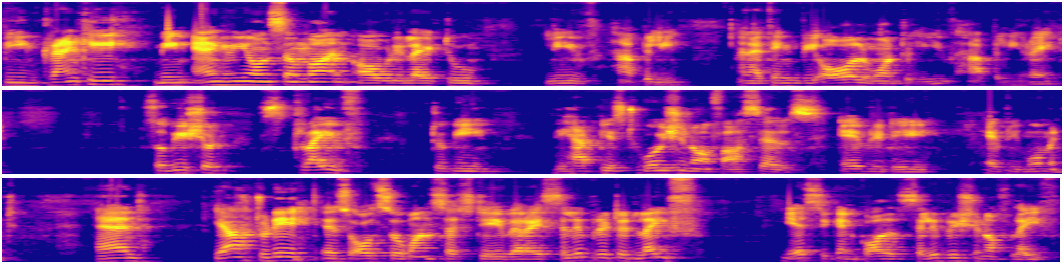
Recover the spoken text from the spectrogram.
being cranky, being angry on someone, or would you like to live happily? And I think we all want to live happily, right? So we should strive to be the happiest version of ourselves every day, every moment. And yeah, today is also one such day where I celebrated life yes you can call celebration of life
